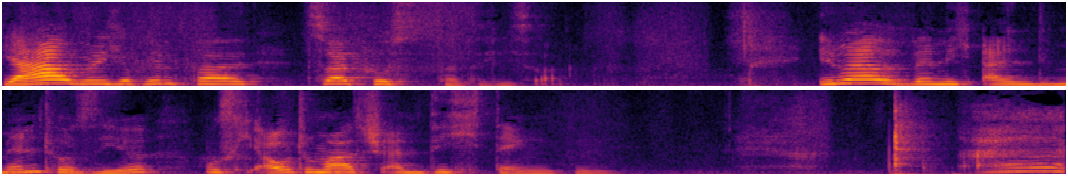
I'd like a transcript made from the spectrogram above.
Ja, würde ich auf jeden Fall zwei plus tatsächlich sagen. Immer wenn ich einen Dementor sehe, muss ich automatisch an dich denken. Ah,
